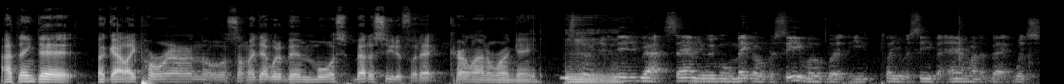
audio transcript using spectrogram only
I think that a guy like Perine or something like that would have been more better suited for that Carolina run game. You still- mm. Then you got Samuel who's gonna make a receiver, but he play receiver and running back, which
